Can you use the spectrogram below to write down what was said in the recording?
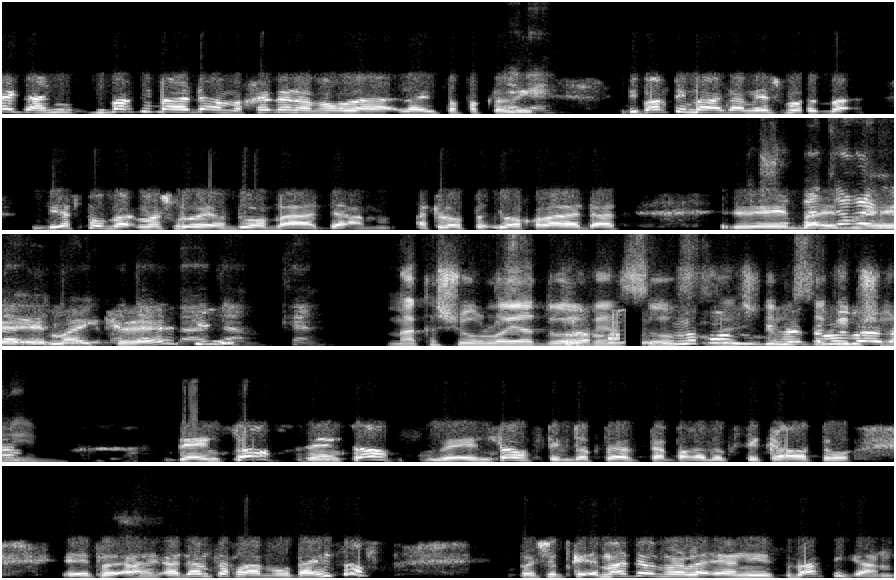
רגע, אני דיברתי באדם, אחרי זה נעבור לאינסוף הכללי. אוקיי. דיברתי באדם, יש פה, יש פה משהו לא ידוע באדם. את לא, לא יכולה לדעת אה, לא ידועים מה יקרה, מה קשור לא ידוע נכון, ואינסוף? נכון, זה שני זה מושגים. שונים. זה אינסוף, זה אינסוף, זה אינסוף, תבדוק את הפרדוקס, תקרא אותו. אה, אדם צריך לעבור את האינסוף. פשוט, מה זה עובר, אני הסברתי גם.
